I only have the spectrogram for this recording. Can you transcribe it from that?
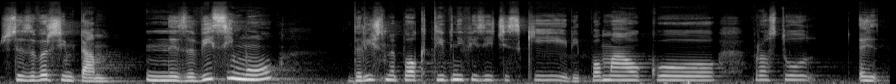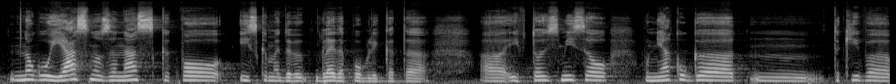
ще завършим там. Независимо дали сме по-активни физически или по-малко, просто е много ясно за нас какво искаме да гледа публиката. И в този смисъл понякога м- такива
